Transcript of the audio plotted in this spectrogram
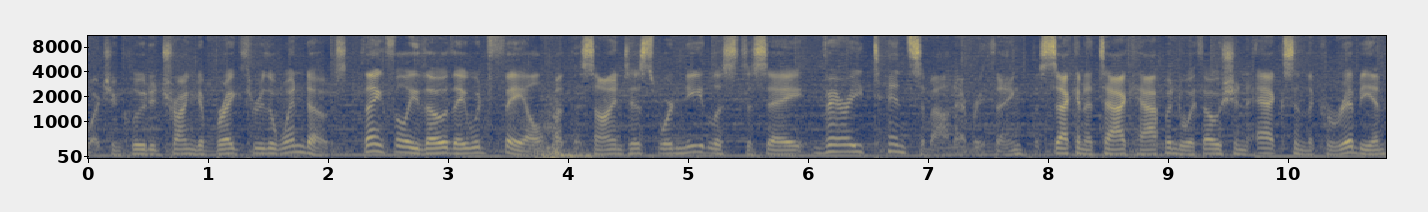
which included trying to break through the windows. Thankfully though, they would fail, but the scientists were needless to say very tense about everything. The second attack happened with Ocean X in the Caribbean,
